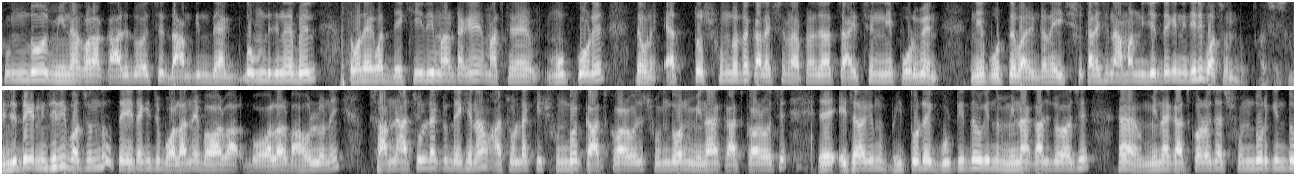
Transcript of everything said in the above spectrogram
সুন্দর মিনা করা কাজ রয়েছে দাম কিন্তু একদম রিজনেবল তোমাদের একবার দেখিয়ে দিই মালটাকে মাঝখানে মুভ করে। দেখুন এত সুন্দর একটা কালেকশন আপনারা যারা চাইছেন নিয়ে পড়বেন নিয়ে পড়তে পারেন। কারণ এই কালেকশন আমার নিজের দেখে নিজেরই পছন্দ। আচ্ছা আচ্ছা। নিজের দেখে নিজেরই পছন্দ তো এটা কিছু বলার নেই বলার বাহুল্য নেই। সামনে আঁচলটা একটু দেখে নাও আঁচলটা কি সুন্দর কাজ করা রয়েছে সুন্দর মিনার কাজ করা রয়েছে। এছাড়া কিন্তু ভিতরে গুটিতেও কিন্তু মিনা কাজ রয়েছে। হ্যাঁ মিনা কাজ করা রয়েছে আর সুন্দর কিন্তু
